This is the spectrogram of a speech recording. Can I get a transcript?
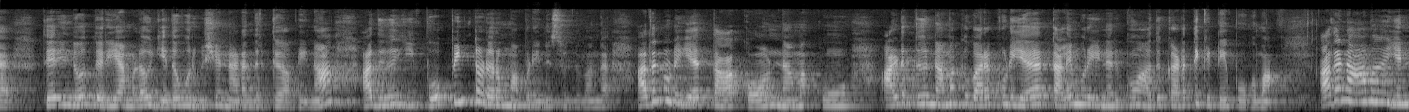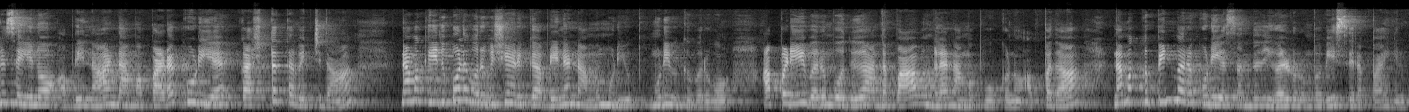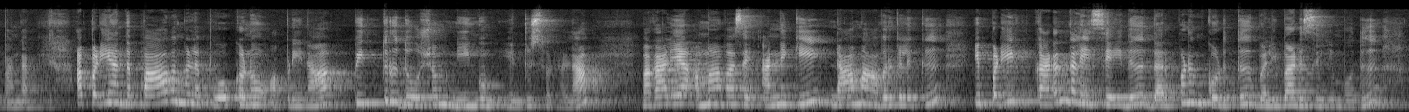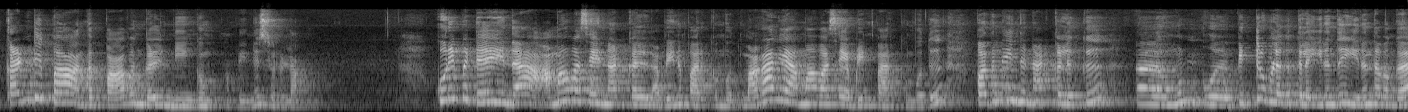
தெரிந்தோ தெரியாமலோ ஏதோ ஒரு விஷயம் நடந்திருக்கு அப்படின்னா அது இப்போது பின்தொடரும் அப்படின்னு சொல்லுவாங்க. அதனுடைய தாக்கம் நமக்கும் அடுத்து நமக்கு வரக்கூடிய தலைமுறையினருக்கும் அது கடத்திக்கிட்டே போகுமா? அதை நாம் என்ன செய்யணும் அப்படின்னா நம்ம படக்கூடிய கஷ்டத்தை வச்சு தான் நமக்கு இது போல் ஒரு விஷயம் இருக்குது அப்படின்னு நம்ம முடிவு முடிவுக்கு வருவோம். அப்படியே வரும்போது அந்த பாவங்களை நம்ம போக்கணும். அப்போ தான் நமக்கு பின்வரக்கூடிய சந்ததிகள் ரொம்பவே சிறப்பாக இருப்பாங்க. அப்படி அந்த பாவங்களை போக்கணும் அப்படின்னா பித்ரு தோஷம் நீங்கும் என்று சொல்லலாம். மகாலய அமாவாசை அன்னைக்கு நாம் அவர்களுக்கு இப்படி கடன்களை செய்து தர்ப்பணம் கொடுத்து வழிபாடு செய்யும்போது கண்டிப்பாக அந்த பாவங்கள் நீங்கும் அப்படின்னு சொல்லலாம். குறிப்பிட்டு இந்த அமாவாசை நாட்கள் அப்படின்னு பார்க்கும்போது மகாலய அமாவாசை அப்படின்னு பார்க்கும்போது பதினைந்து நாட்களுக்கு முன் பித்ரு உலகத்தில் இருந்து இருந்தவங்க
